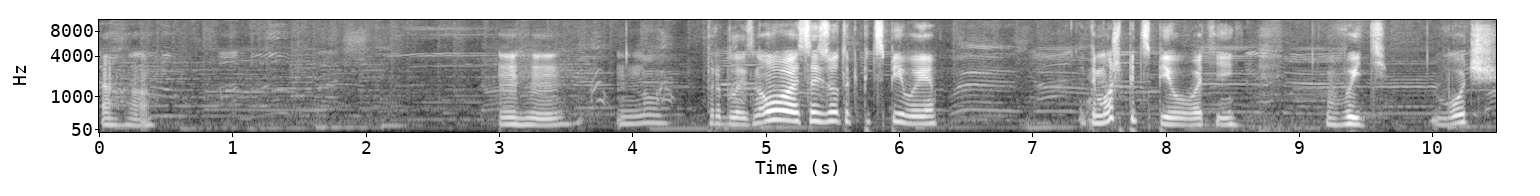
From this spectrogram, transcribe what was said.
Ага. Угу. Ну, приблизно. О, цей зотик підспівує. Ти можеш підспівувати їй? Вить. Watch,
